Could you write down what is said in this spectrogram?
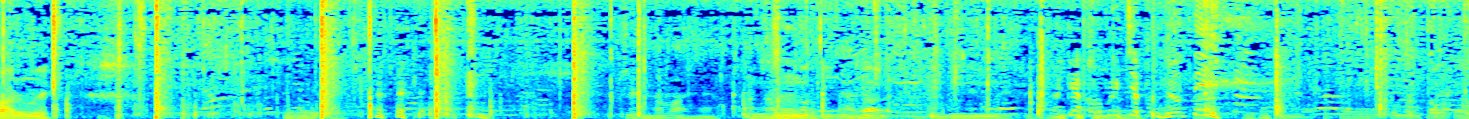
Follow me. Hãy subscribe cho kênh Ghiền Mì Gõ Để không bỏ lỡ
